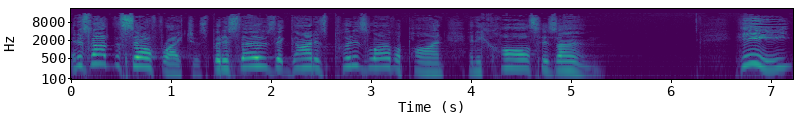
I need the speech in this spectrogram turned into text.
And it's not the self righteous, but it's those that God has put his love upon and he calls his own. He,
